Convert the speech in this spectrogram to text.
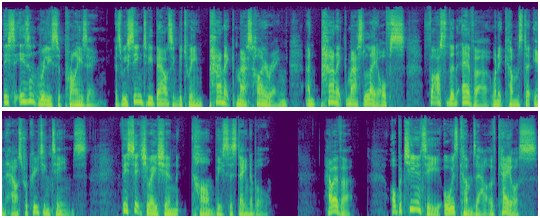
This isn't really surprising, as we seem to be bouncing between panic mass hiring and panic mass layoffs faster than ever when it comes to in house recruiting teams. This situation can't be sustainable. However, opportunity always comes out of chaos,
